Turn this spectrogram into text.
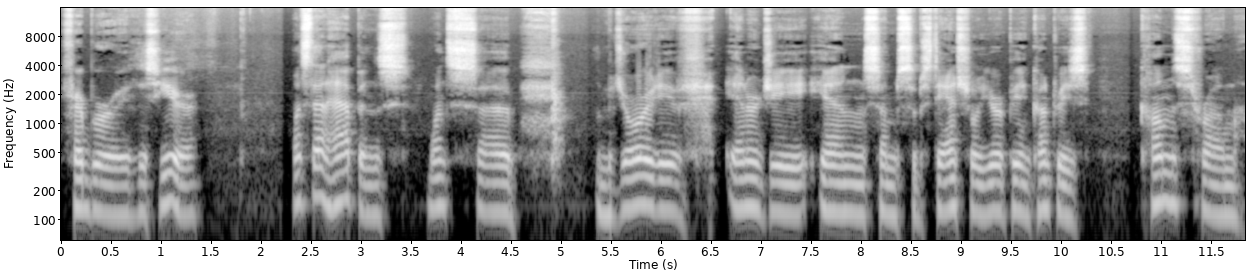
February of this year. Once that happens, once uh, the majority of energy in some substantial European countries comes from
